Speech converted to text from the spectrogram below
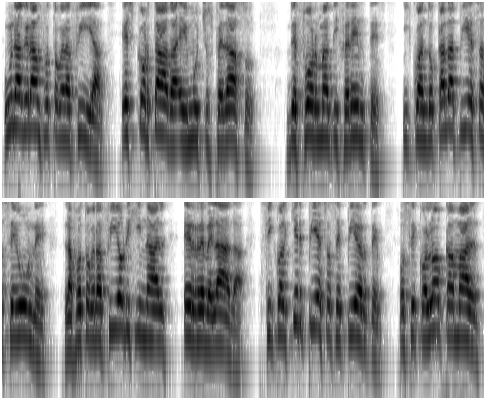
Una gran fotografía es cortada en muchos pedazos de formas diferentes y cuando cada pieza se une, la fotografía original es revelada. Si cualquier pieza se pierde o se coloca mal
